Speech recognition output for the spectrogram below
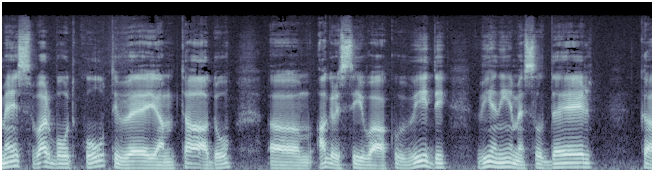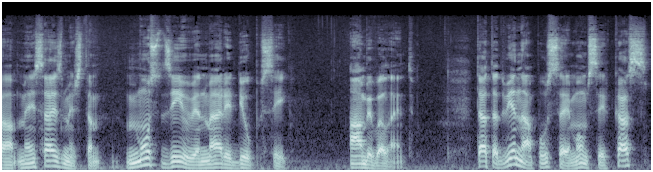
mēs varbūt kultivējam tādu um, agresīvāku vidi viena iemesla dēļ, ka mēs aizmirstam. Mūsu dzīve vienmēr ir divpusīga, ambivalenta. Tātad vienā pusē mums ir kas?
